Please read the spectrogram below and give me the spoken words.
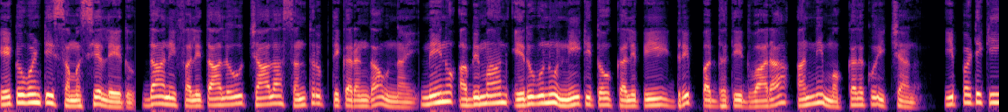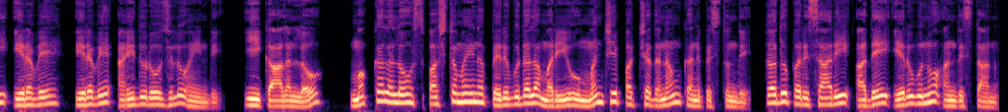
ఎటువంటి సమస్య లేదు. దాని ఫలితాలు చాలా సంతృప్తికరంగా ఉన్నాయి. నేను అభిమాన్ ఎరువును నీటితో కలిపి డ్రిప్ పద్ధతి ద్వారా అన్ని మొక్కలకు ఇచ్చాను. ఇప్పటికీ ఇరవై ఇరవై ఐదు రోజులు అయింది. ఈ కాలంలో మొక్కలలో స్పష్టమైన పెరుగుదల మరియు మంచి పచ్చదనం కనిపిస్తుంది. తదుపరిసారి అదే ఎరువును అందిస్తాను.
